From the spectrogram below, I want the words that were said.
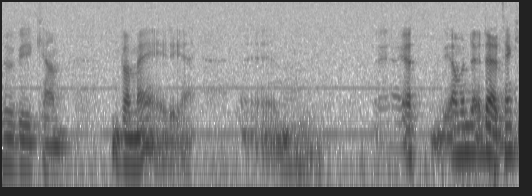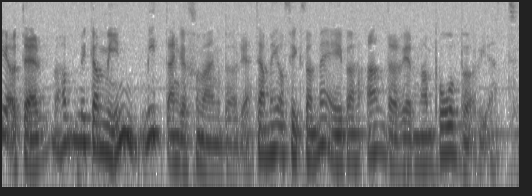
hur vi kan vara med i det. Ja, men där tänker jag att där har mycket av min, mitt engagemang börjat. Ja, men jag fick vara med i vad andra redan har påbörjat.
